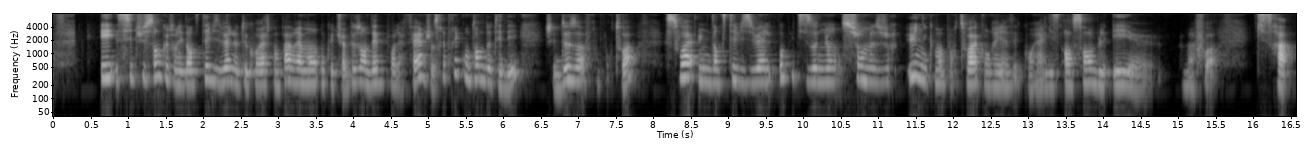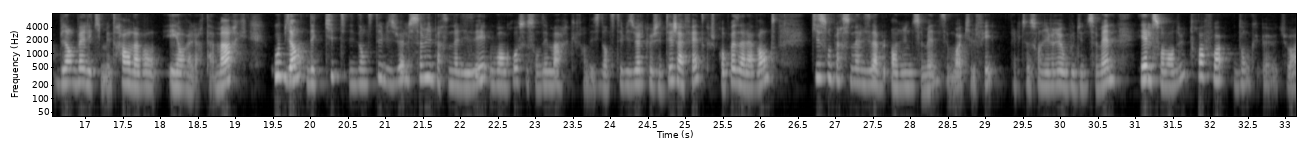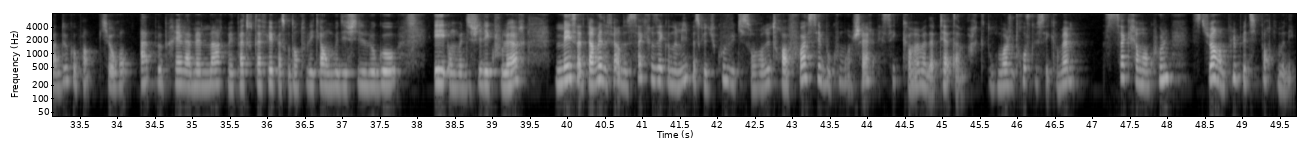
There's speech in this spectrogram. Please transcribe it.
Et si tu sens que ton identité visuelle ne te correspond pas vraiment ou que tu as besoin d'aide pour la faire, je serais très contente de t'aider. J'ai deux offres pour toi. Soit une identité visuelle aux petits oignons sur mesure uniquement pour toi qu'on réalise, ensemble et, euh, ma foi, qui sera bien belle et qui mettra en avant et en valeur ta marque. Ou bien des kits d'identité visuelle semi-personnalisés où en gros ce sont des marques, enfin des identités visuelles que j'ai déjà faites, que je propose à la vente qui sont personnalisables en une semaine. C'est moi qui le fais. Elles te sont livrées au bout d'une semaine et elles sont vendues trois fois. Donc euh, tu auras deux copains qui auront à peu près la même marque, mais pas tout à fait parce que dans tous les cas on modifie le logo et on modifie les couleurs. Mais ça te permet de faire de sacrées économies parce que du coup, vu qu'ils sont vendus trois fois, c'est beaucoup moins cher et c'est quand même adapté à ta marque. Donc moi je trouve que c'est quand même sacrément cool si tu as un plus petit porte-monnaie.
